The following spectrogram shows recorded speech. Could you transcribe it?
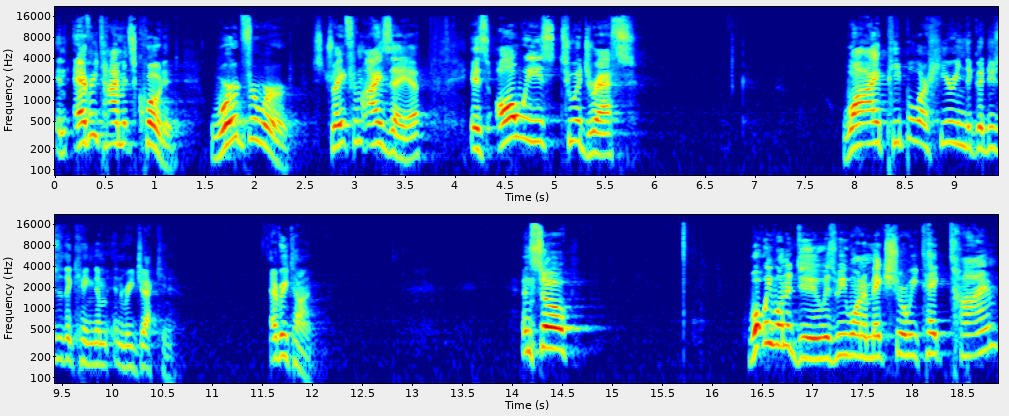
And every time it's quoted, word for word, straight from Isaiah, is always to address why people are hearing the good news of the kingdom and rejecting it. Every time. And so, what we want to do is we want to make sure we take time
